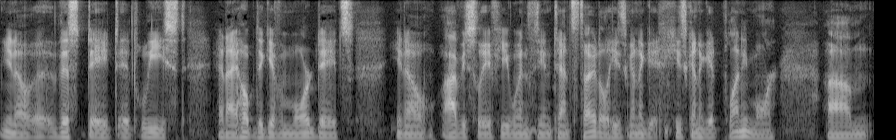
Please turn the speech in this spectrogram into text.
you know, this date at least, and I hope to give him more dates. You know, obviously, if he wins the intense title, he's gonna get he's gonna get plenty more. Um,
